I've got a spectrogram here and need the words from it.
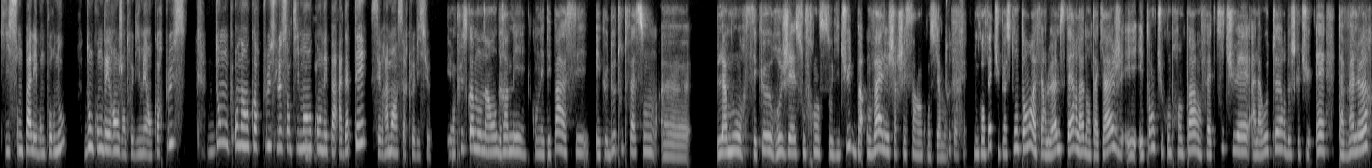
qui ne sont pas les bons pour nous. Donc, on dérange, entre guillemets, encore plus. Donc, on a encore plus le sentiment qu'on n'est pas adapté. C'est vraiment un cercle vicieux. Et en plus, comme on a engrammé qu'on n'était pas assez et que de toute façon, euh, l'amour, c'est que rejet, souffrance, solitude, bah, on va aller chercher ça inconsciemment. Tout à fait. Donc en fait, tu passes ton temps à faire le hamster là dans ta cage et, tant que tu comprends pas en fait qui tu es à la hauteur de ce que tu es, ta valeur,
